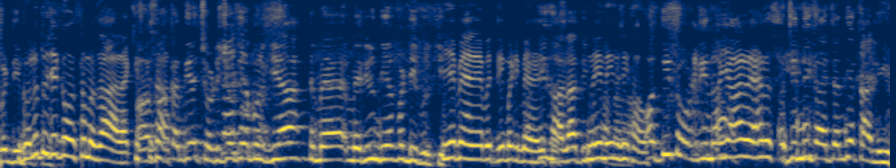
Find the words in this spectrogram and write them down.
ਵੱਡੀ बोलो तुझे कौन सा मजा आ रहा है किसके ਆਸਵਾ साथ ਕੰਦੀਆਂ ਛੋਟੀ ਛੋਟੀਆਂ ਬੁਰਕੀਆਂ ਤੇ ਮੈਂ ਮੇਰੀ ਹੁੰਦੀ ਹੈ ਵੱਡੀ ਬੁਰਕੀ ये मैंने इतनी बड़ी मैंने ਅੱਧੀ ਖਾ ਲਾ नहीं नहीं नहीं खाओ ਅੱਧੀ ਤੋੜ ਲਈ ਨਾ ਉਹ ਯਾਰ ਰਹਿਣ ਦੇ। ਜਿੰਨੀ ਖਾ ਜਾਂਦੀ ਹੈ ਖਾ ਲਈ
